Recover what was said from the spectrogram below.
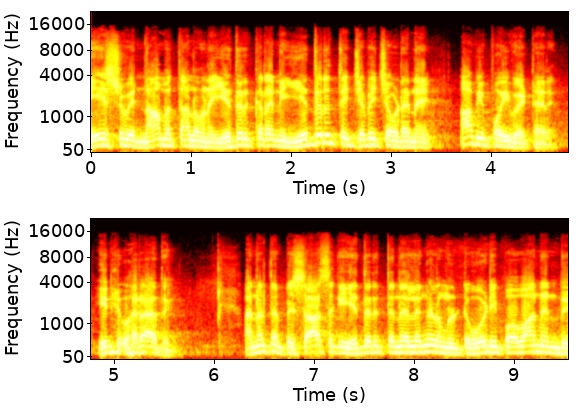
இயேசுவின் நாமத்தால் அவனை எதிர்க்கிறன்னு எதிர்த்து ஜெபிச்ச உடனே ஆவி போய்விட்டார் இனி வராது. அதனால தான் பிசாசுக்கு எதிர்த்த நிலங்கள் உங்கள்கிட்ட ஓடி போவான் என்று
